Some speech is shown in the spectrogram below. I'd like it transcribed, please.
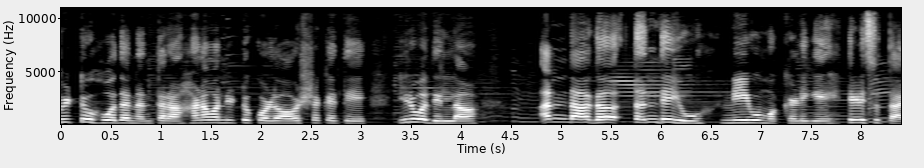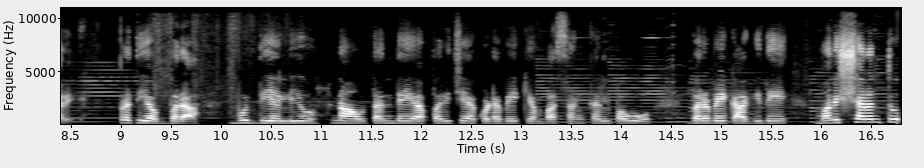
ಬಿಟ್ಟು ಹೋದ ನಂತರ ಹಣವನ್ನಿಟ್ಟುಕೊಳ್ಳುವ ಅವಶ್ಯಕತೆ ಇರುವುದಿಲ್ಲ ಅಂದಾಗ ತಂದೆಯು ನೀವು ಮಕ್ಕಳಿಗೆ ತಿಳಿಸುತ್ತಾರೆ. ಪ್ರತಿಯೊಬ್ಬರ ಬುದ್ಧಿಯಲ್ಲಿಯೂ ನಾವು ತಂದೆಯ ಪರಿಚಯ ಕೊಡಬೇಕೆಂಬ ಸಂಕಲ್ಪವು ಬರಬೇಕಾಗಿದೆ. ಮನುಷ್ಯರಂತೂ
